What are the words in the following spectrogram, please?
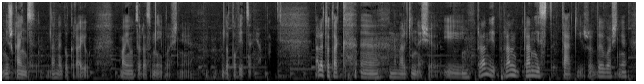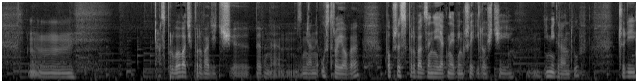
mieszkańcy danego kraju mają coraz mniej właśnie do powiedzenia. Ale to tak e, na marginesie. I plan, plan, plan jest taki, żeby właśnie mm, spróbować wprowadzić e, pewne zmiany ustrojowe poprzez sprowadzenie jak największej ilości mm, imigrantów, czyli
